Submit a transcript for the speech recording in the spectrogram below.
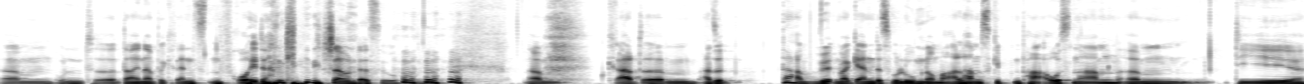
ähm, und äh, deiner begrenzten Freude an klinischer Untersuchung. ähm, Gerade, ähm, also da würden wir gerne das Volumen normal haben. Es gibt ein paar Ausnahmen, ähm, die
